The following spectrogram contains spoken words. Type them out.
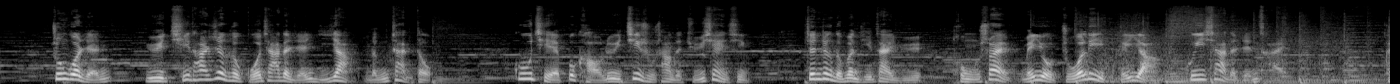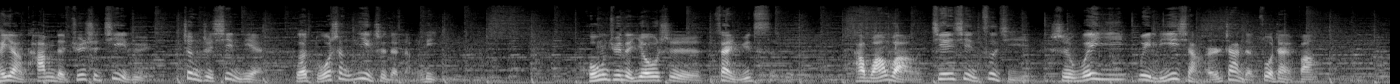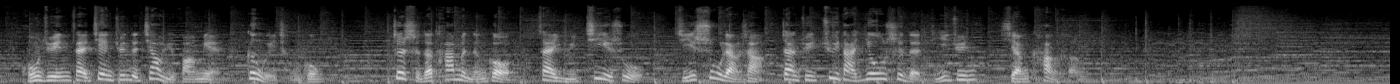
中国人与其他任何国家的人一样能战斗。姑且不考虑技术上的局限性，真正的问题在于统帅没有着力培养麾下的人才，培养他们的军事纪律、政治信念和夺胜意志的能力。红军的优势在于此。他往往坚信自己是唯一为理想而战的作战方。红军在建军的教育方面更为成功，这使得他们能够在与技术及数量上占据巨大优势的敌军相抗衡。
